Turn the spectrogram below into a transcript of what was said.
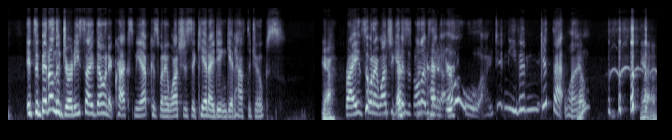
it's a bit on the dirty side though, and it cracks me up because when I watched it as a kid, I didn't get half the jokes. Yeah. Right. So when I watch it again as an adult, I was like, oh, I didn't even get that one. Yep. yeah.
